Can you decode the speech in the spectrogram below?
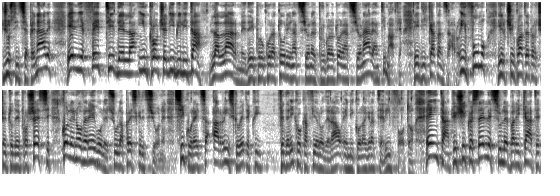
giustizia penale e gli effetti della improcedibilità, l'allarme dei procuratori nazionali, procuratore nazionale antimafia e di Catanzaro. In fumo il 50% dei processi con le nuove regole sulla prescrizione, sicurezza a rischio, vedete qui Federico Caffiero De Rao e Nicola Gratteri in foto. E intanto i 5 Stelle sulle barricate,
